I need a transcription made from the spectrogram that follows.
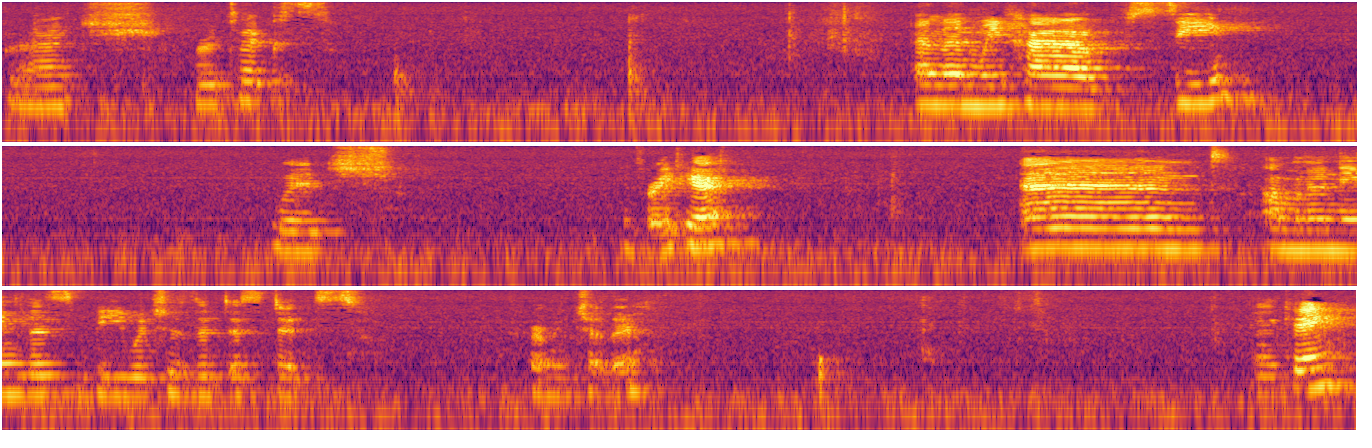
Branch vertex. And then we have C, which is right here. And I'm gonna name this B, which is the distance from each other. Okay,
